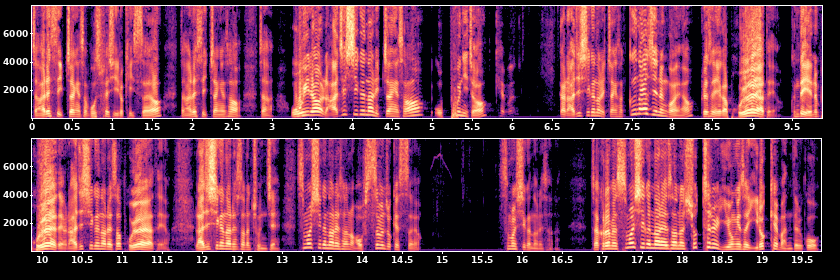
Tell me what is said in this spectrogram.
자 RS 입장에서 모스펫이 이렇게 있어요. 자 RS 입장에서 자 오히려 라지 시그널 입장에서 오픈이죠. 캡은 그러니까 라지 시그널 입장에서 끊어지는 거예요. 그래서 얘가 보여야 돼요. 근데 얘는 보여야 돼요. 라지 시그널에서 보여야 돼요. 라지 시그널에서는 존재. 스몰 시그널에서는 없으면 좋겠어요. 스몰 시그널에서는. 자, 그러면 스몰 시그널에서는 쇼트를 이용해서 이렇게 만들고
